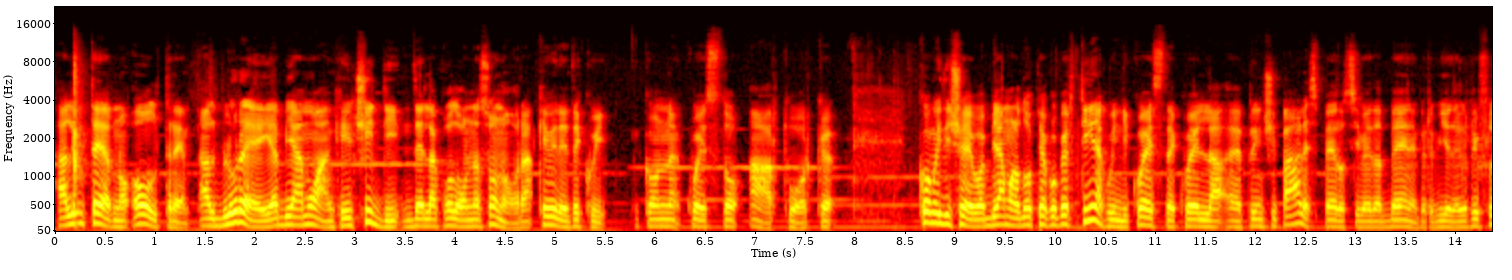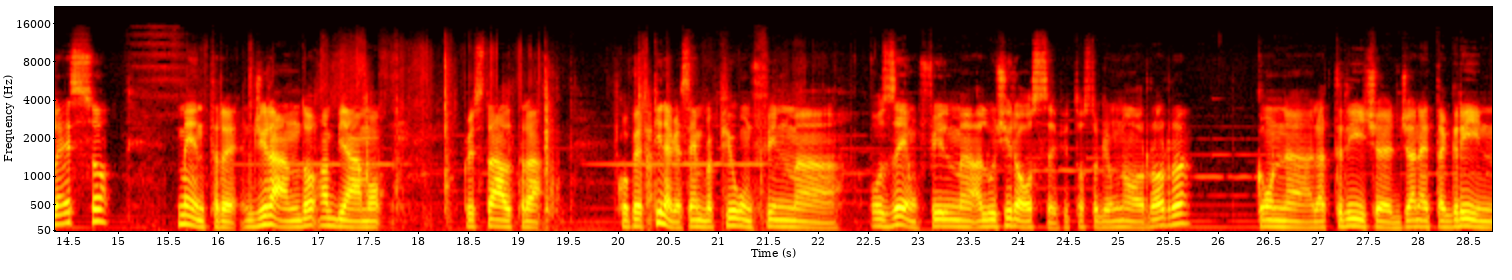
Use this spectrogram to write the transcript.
all'interno, oltre al Blu-ray, abbiamo anche il CD della colonna sonora che vedete qui con questo artwork. Come dicevo abbiamo la doppia copertina, quindi questa è quella eh, principale, spero si veda bene per via del riflesso, mentre girando abbiamo quest'altra copertina che sembra più un film uh, Osè, un film a luci rosse piuttosto che un horror, con uh, l'attrice Janetta Green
